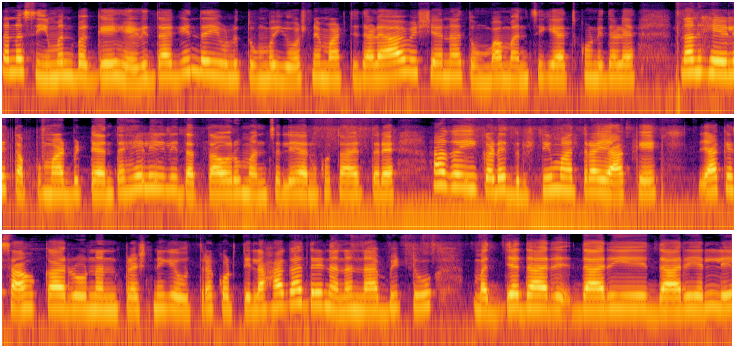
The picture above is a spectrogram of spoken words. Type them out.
ನಾನು ಸೀಮನ್ ಬಗ್ಗೆ ಹೇಳಿದ್ದಾಗಿಂದ ಇವಳು ತುಂಬ ಯೋಚನೆ ಮಾಡ್ತಿದ್ದಾಳೆ. ಆ ವಿಷಯನ ತುಂಬ ಮನಸ್ಸಿಗೆ ಹಚ್ಕೊಂಡಿದ್ದಾಳೆ. ನಾನು ಹೇಳಿ ತಪ್ಪು ಮಾಡಿಬಿಟ್ಟೆ ಅಂತ ಹೇಳಿ ಇಲ್ಲಿ ದತ್ತ ಅವರು ಮನಸ್ಸಲ್ಲಿ ಅನ್ಕೋತಾ ಇರ್ತಾರೆ. ಆಗ ಈ ಕಡೆ ದೃಷ್ಟಿ ಮಾತ್ರ ಯಾಕೆ ಯಾಕೆ ಸಾಹುಕಾರರು ನನ್ನ ಪ್ರಶ್ನೆಗೆ ಉತ್ತರ ಕೊಡ್ತಿಲ್ಲ? ಹಾಗಾದರೆ ನನ್ನನ್ನು ಬಿಟ್ಟು ಮಧ್ಯ ದಾರಿ ದಾರಿ, ದಾರಿಯಲ್ಲಿ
